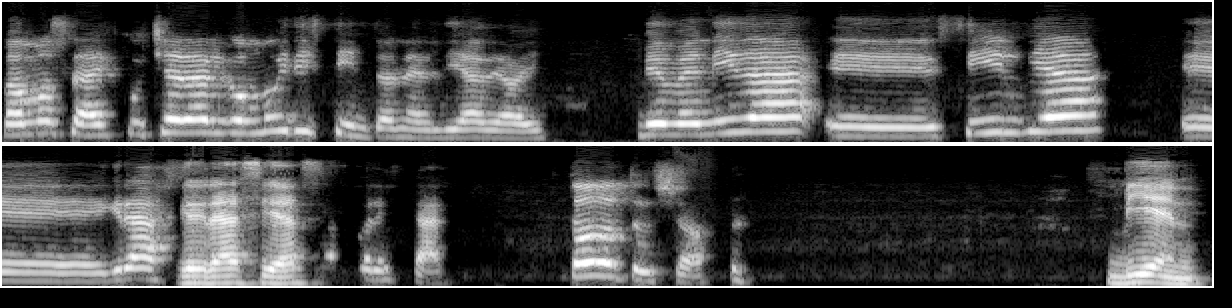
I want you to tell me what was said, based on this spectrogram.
vamos a escuchar algo muy distinto en el día de hoy. Bienvenida eh, Silvia, eh, gracias. Gracias. por estar. Todo tuyo. Bien.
